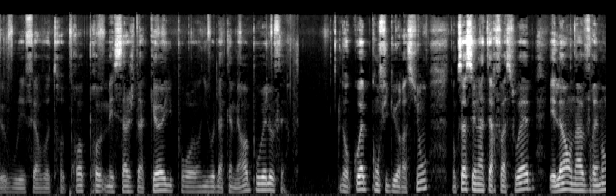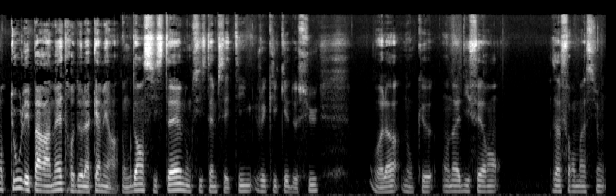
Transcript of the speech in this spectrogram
euh, vous voulez faire votre propre message d'accueil pour au niveau de la caméra, vous pouvez le faire. Donc web configuration, donc ça c'est l'interface web et là on a vraiment tous les paramètres de la caméra. Donc dans système, donc système setting, je vais cliquer dessus. Voilà, donc euh, on a différentes informations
